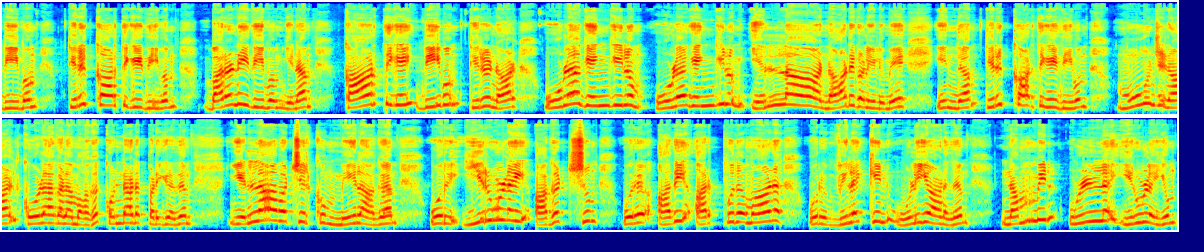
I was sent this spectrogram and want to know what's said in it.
தீபம் திருக்கார்த்திகை தீபம் பரணி தீபம் என கார்த்திகை தீபம் திருநாள் உலகெங்கிலும் உலகெங்கிலும் எல்லா நாடுகளிலுமே இந்த திருக்கார்த்திகை தீபம் மூன்று நாள் கோலாகலமாக கொண்டாடப்படுகிறது. எல்லாவற்றிற்கும் மேலாக ஒரு இருளை அகற்றும் ஒரு அதி அற்புதமான ஒரு விளக்கின் ஒளியானது நம்மில் உள்ள இருளையும்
